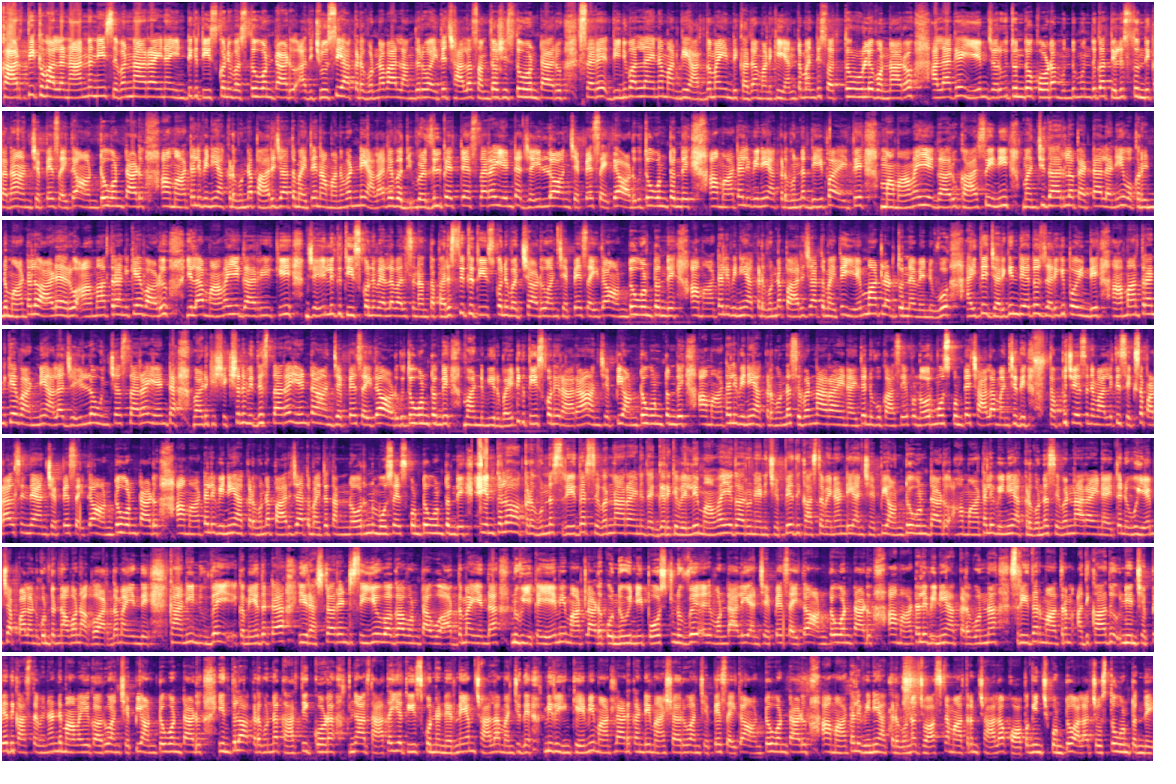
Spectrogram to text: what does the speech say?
కార్తీక్ వాళ్ళ నాన్నని శివనారాయణ ఇంటికి తీసుకొని వస్తూ ఉంటాడు. అది చూసి అక్కడ ఉన్న వాళ్ళందరూ అయితే చాలా సంతోషిస్తూ ఉంటారు. సరే దీనివల్ల అయినా మనకి అర్థమైంది కదా మనకి ఎంతమంది శత్రువులు ఉన్నారో అలాగే ఏం జరుగుతుందో కూడా ముందు ముందుగా తెలుస్తుంది కదా అని చెప్పేసి అయితే అంటూ ఉంటాడు. ఆ మాటలు విని అక్కడ ఉన్న పారిజాతం అయితే నా మనవడిని అలాగే వది వదిలిపెట్టేస్తారా ఏంటో జైల్లో? అని చెప్పేసి అయితే అడుగుతూ ఉంటుంది. ఆ మాటలు విని అక్కడ ఉన్న దీప అయితే మా మామయ్య గారు కాశీని మంచి దారిలో కట్టాలని ఒక రెండు మాటలు ఆడారు. ఆ మాత్రానికే వాడు ఇలా మామయ్య గారికి జైలుకి తీసుకొని వెళ్ళవలసినంత పరిస్థితి తీసుకొని వచ్చాడు అని చెప్పేసి అయితే అంటూ ఉంటుంది. ఆ మాటలు విని అక్కడ ఉన్న పారిజాతం అయితే ఏం మాట్లాడుతున్నావే నువ్వు? అయితే జరిగింది ఏదో జరిగిపోయింది. ఆ మాత్రానికే వాడిని అలా జైల్లో ఉంచేస్తారా ఏంట? వాడికి శిక్షణ విధిస్తారా ఏంటా? అని చెప్పేసి అయితే అడుగుతూ ఉంటుంది. వాడిని మీరు బయటికి తీసుకొని రారా అని చెప్పి అంటూ ఉంటుంది. ఆ మాటలు విని అక్కడ ఉన్న శివనారాయణ అయితే నువ్వు కాసేపు నోరు మూసుకుంటే చాలా మంచిది. తప్పు చేసిన వాళ్ళకి శిక్ష పడాల్సిందే అని చెప్పేసి అయితే అంటూ ఉంటాడు. ఆ మాటలు విని అక్కడ ఉన్న పారిజాతం అయితే తన నోరును మూసేసుకుంటూ ఉంటుంది. ఇంతలో అక్కడ ఉన్న శ్రీధర్ శివనారాయణ దగ్గరికి వెళ్ళి మావయ్య గారు నేను చెప్పేది కాస్త వినండి అని చెప్పి అంటూ ఉంటాడు. ఆ మాటలు విని అక్కడ ఉన్న శివనారాయణ అయితే నువ్వు ఏం చెప్పాలనుకుంటున్నావో నాకు అర్థమైంది. కానీ నువ్వే ఇక మీదట ఈ రెస్టారెంట్ సీఈఓగా ఉంటావు. అర్థమయ్యిందా నువ్వు ఇక ఏమీ మాట్లాడకు. నువ్వు నీ పోస్ట్ నువ్వే ఉండాలి అని చెప్పేసి అయితే అంటూ ఉంటాడు. ఆ మాటలు విని అక్కడ ఉన్న శ్రీధర్ మాత్రం అది కాదు నేను చెప్పేది కాస్త వినండి మావయ్య గారు అని చెప్పి అంటూ ఉంటాడు. ఇంతలో అక్కడ ఉన్న కార్తీక్ కూడా నా తాతయ్య తీసుకున్న నిర్ణయం చాలా మంచిదే మీరు ఇంకేమీ మాట్లాడకండి మాషారు అని చెప్పేసి అయితే అంటూ ఉంటాడు. ఆ మాటలు విని అక్కడ ఉన్న జ్యోత్స్న మాత్రం చాలా కోపగించుకుంటూ అలా చూస్తూ ఉంటుంది.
